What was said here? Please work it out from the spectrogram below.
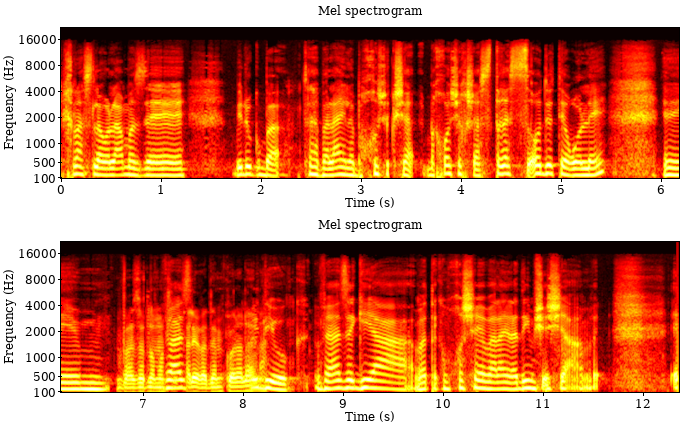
נכנס לעולם הזה בדיוק ב, יודע, בלילה, בחושך, בחושך שהסטרס עוד יותר עולה. ואז עוד לא מצליחה להירדם כל הלילה. בדיוק, ואז הגיע, ואתה גם חושב על הילדים ששם. ו...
